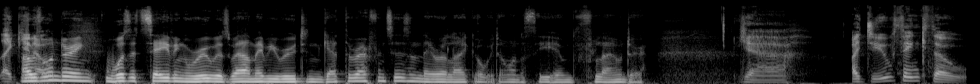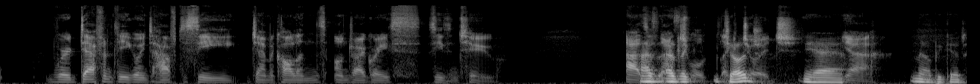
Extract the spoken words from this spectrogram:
Like you i was know, wondering was it saving Ru as well? Maybe Ru didn't get the references and they were like oh we don't want to see him flounder. Yeah, I do think though we're definitely going to have to see Gemma Collins on Drag Race season two as, As- an as actual like judge? judge. yeah, Yeah. no it'd be good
